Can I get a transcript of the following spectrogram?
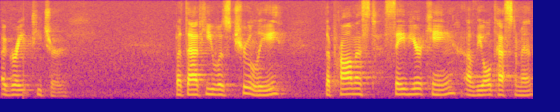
a great teacher, but that he was truly the promised Savior King of the Old Testament,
